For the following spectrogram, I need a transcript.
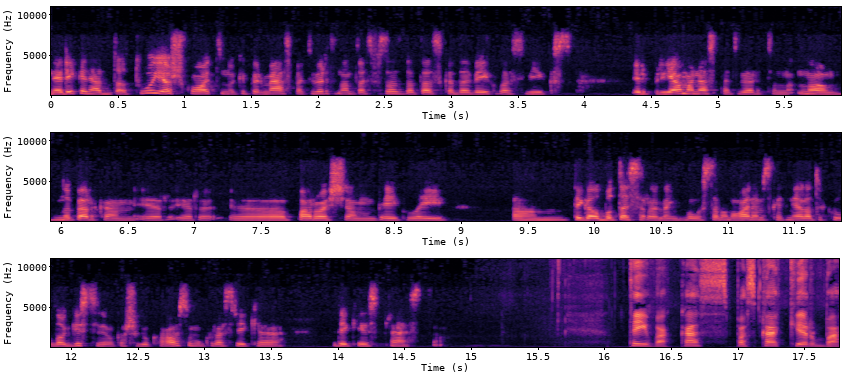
nereikia net datų ieškoti, nu kaip ir mes patvirtinam tas visas datas, kada veiklos vyks ir priemonės patvirtinam, nu, nuperkam ir, ir, ir paruošiam veiklai. Um, tai galbūt tas yra lengviau savanoriams, kad nėra tokių logistinių kažkokių klausimų, kuriuos reikia, reikia įspręsti. Tai va, kas pas ką kirba,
